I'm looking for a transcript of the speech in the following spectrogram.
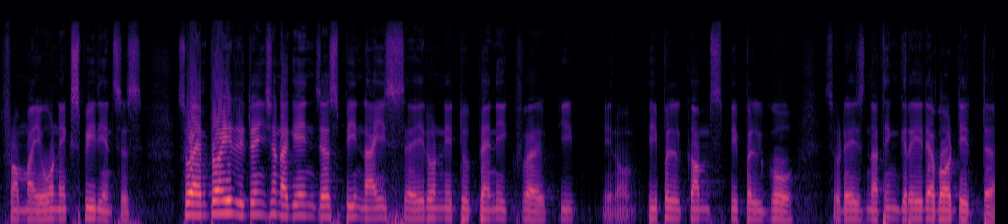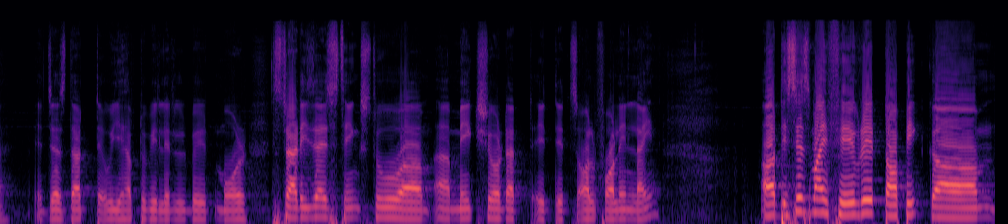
from my own experiences. So employee retention, again, just be nice. you don't need to panic. keep you know people comes people go. So there is nothing great about it. Uh, it's just that we have to be a little bit more strategize things to um, uh, make sure that it, it's all fall in line. Uh, this is my favorite topic um,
